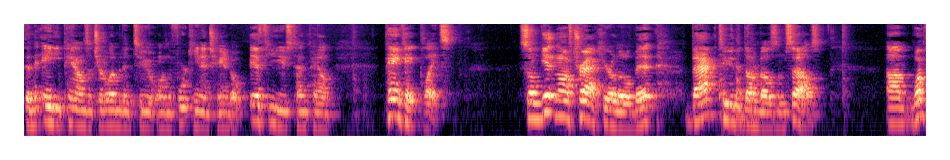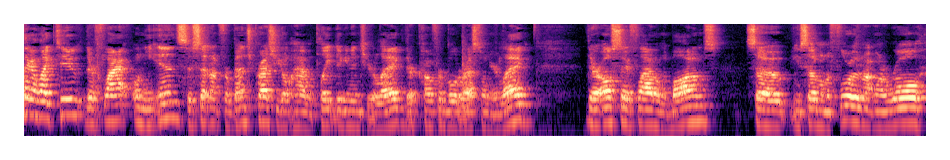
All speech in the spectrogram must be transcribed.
than the 80 pounds that you're limited to on the 14 inch handle if you use 10 pound pancake plates. So I'm getting off track here a little bit. Back to the dumbbells themselves. Um, one thing I like too, they're flat on the ends, so setting up for bench press, you don't have a plate digging into your leg. They're comfortable to rest on your leg. They're also flat on the bottoms, so you set them on the floor, they're not going to roll.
